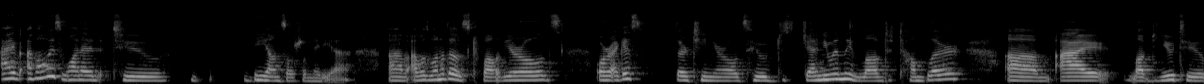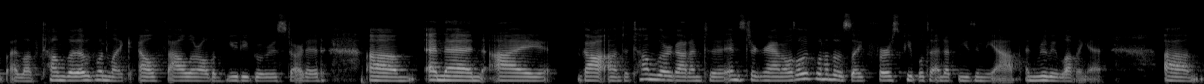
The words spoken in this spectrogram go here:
I've I've always wanted to be on social media. Um, I was one of those twelve year olds, or I guess thirteen year olds, who just genuinely loved Tumblr. Um, I loved YouTube. I loved Tumblr. That was when like Elle Fowler, all the beauty gurus started. Um, and then I got onto Tumblr, got onto Instagram. I was always one of those like first people to end up using the app and really loving it. Um,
